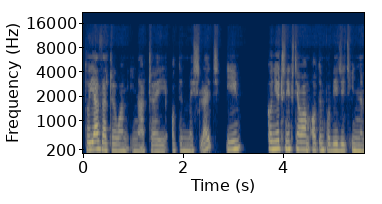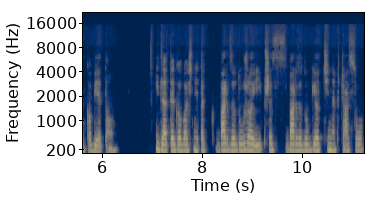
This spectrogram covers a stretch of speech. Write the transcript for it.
to ja zaczęłam inaczej o tym myśleć i koniecznie chciałam o tym powiedzieć innym kobietom. I dlatego właśnie tak bardzo dużo i przez bardzo długi odcinek czasu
